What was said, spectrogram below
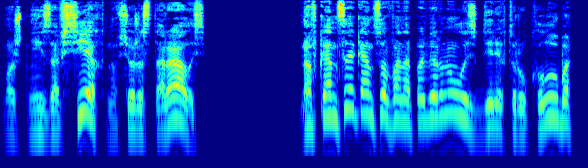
может, не изо всех, но все же старалась. Но в конце концов она повернулась к директору клуба,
